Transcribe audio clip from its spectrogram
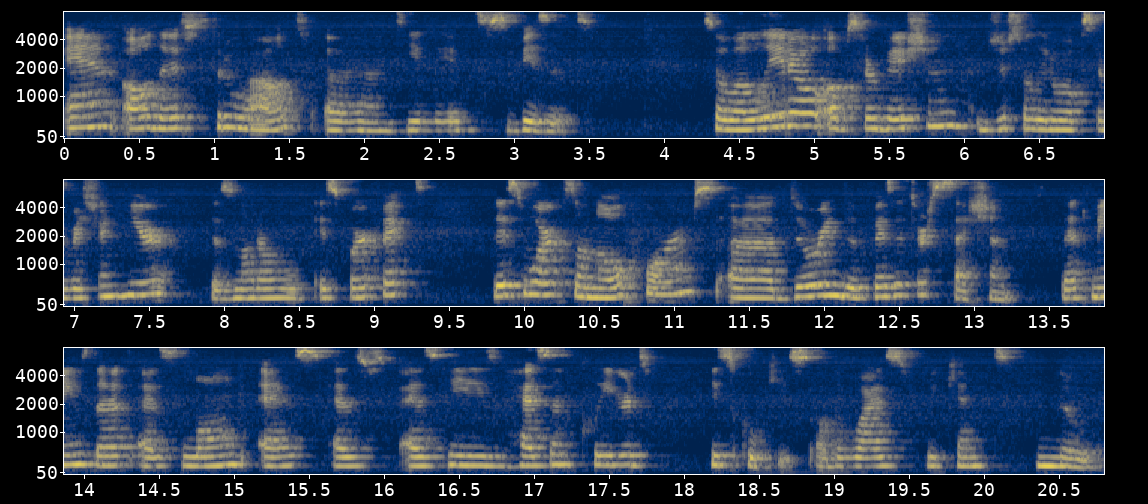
And all this throughout uh, the lead's visit. So a little observation, just a little observation here, because not all is perfect. This works on all forms uh, during the visitor session. That means that as long as, as, as he hasn't cleared his cookies, otherwise we can't know.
